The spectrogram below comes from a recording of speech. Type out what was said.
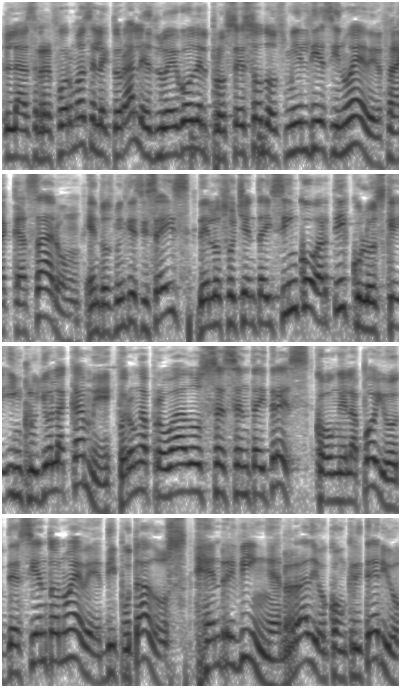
Las reformas electorales luego del proceso 2019 fracasaron. En 2016, de los 85 artículos que incluyó la CAME, fueron aprobados 63 con el apoyo de 100 109 diputados. Henry Bean, Radio con Criterio.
